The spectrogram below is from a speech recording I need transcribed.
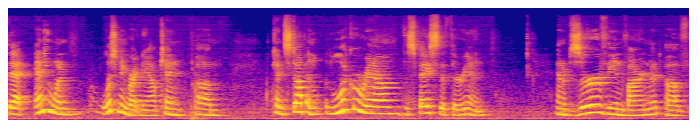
that anyone listening right now can um, can stop and look around the space that they're in and observe the environment of,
